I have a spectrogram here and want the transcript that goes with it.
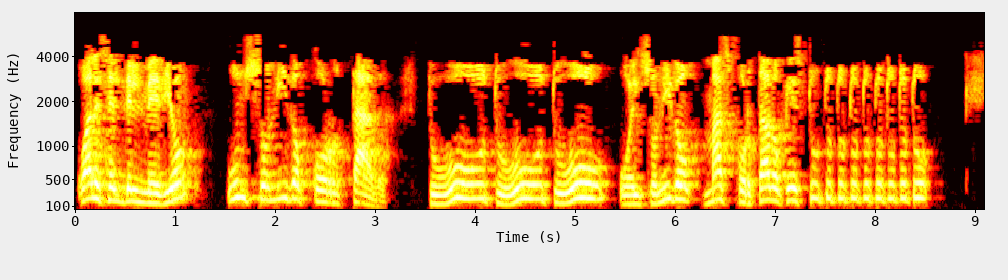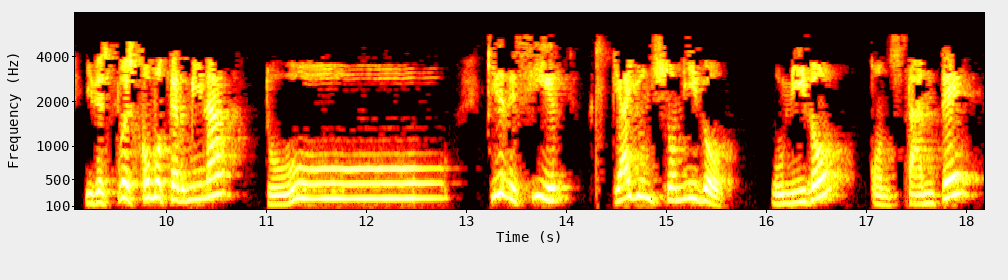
¿Cuál es el del medio? un sonido cortado. Tu, tu, tu, o el sonido más cortado que es tu, tu, tu, tu, tu, tu, tu, tu. Y después, ¿cómo termina? Tu. Quiere decir que hay un sonido unido, constante,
